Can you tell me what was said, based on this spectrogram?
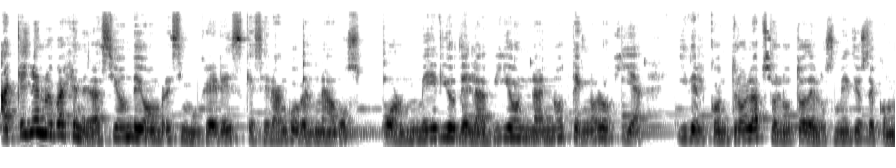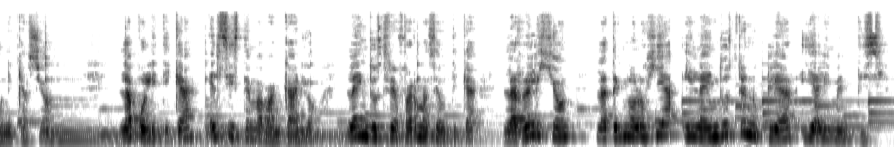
aquella nueva generación de hombres y mujeres que serán gobernados por medio de la bio-nanotecnología y del control absoluto de los medios de comunicación, la política, el sistema bancario, la industria farmacéutica, la religión, la tecnología y la industria nuclear y alimenticia.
